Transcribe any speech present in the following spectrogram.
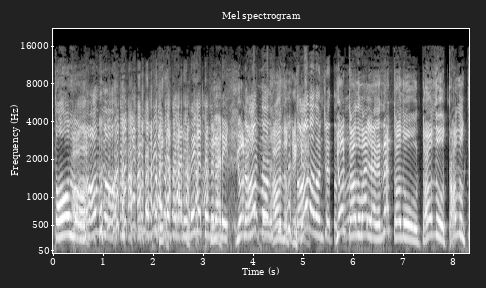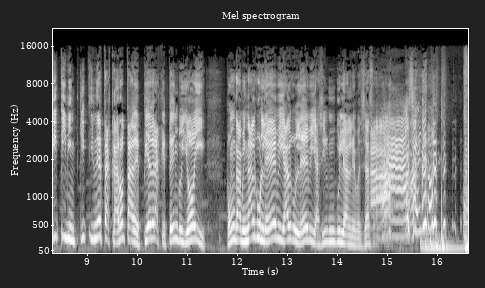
todo. Todo. Pégate, Ferrari, pégate, Ferrari. Yo no, Todo. todo, que- Todo, Don Cheto, Yo todo. vale, la verdad, todo, todo, todo, quiten, quiten esta carota de piedra que tengo yo y póngame en algo leve, algo leve, así un William Levy. ¿sabes? Ah, señor.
